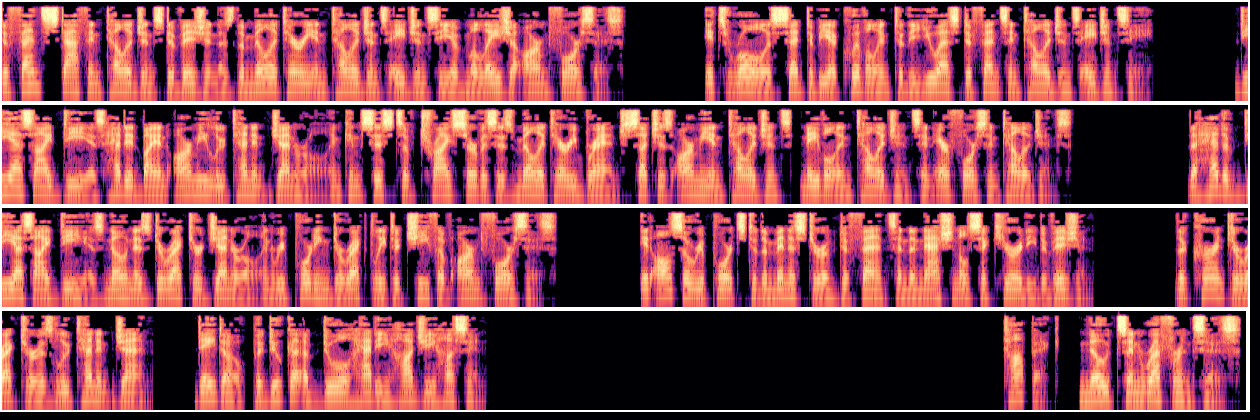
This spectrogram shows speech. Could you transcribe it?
Defense Staff Intelligence Division is the military intelligence agency of Malaysia Armed Forces. Its role is said to be equivalent to the U.S. Defense Intelligence Agency. DSID is headed by an Army Lieutenant General and consists of tri-services military branch such as Army Intelligence, Naval Intelligence and Air Force Intelligence. The head of DSID is known as Director General and reporting directly to Chief of Armed Forces. It also reports to the Minister of Defense and the National Security Division. The current director is Lieutenant Gen. Dato Paduka Abdul Hadi Haji Hussin. Notes and references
